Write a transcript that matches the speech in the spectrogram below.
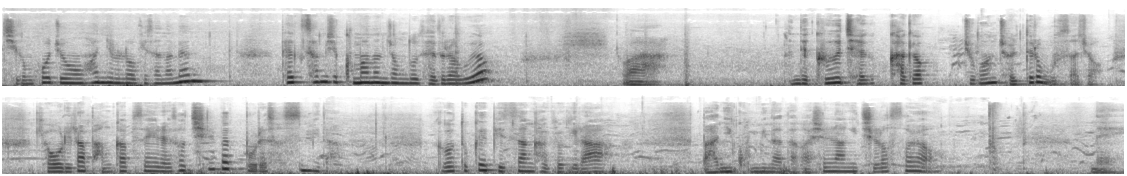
지금 호주 환율로 계산하면 139만원 정도 되더라고요. 와. 근데 그 제 가격 주고는 절대로 못 사죠. 겨울이라 반값 세일해서 700불에 샀습니다. 그것도 꽤 비싼 가격이라 많이 고민하다가 신랑이 질렀어요. 네.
